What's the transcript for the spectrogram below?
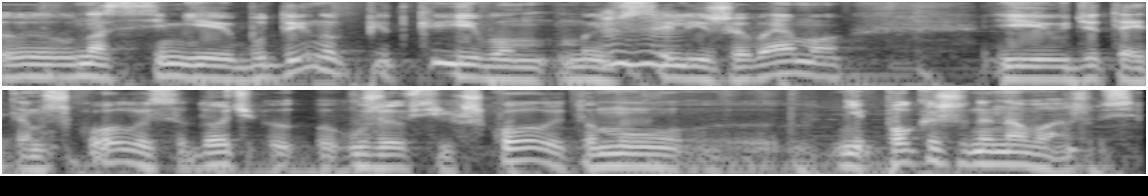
е, у нас з сім'єю будинок під Києвом, ми в селі живемо, і у дітей там школи, садоч, е, уже у всіх школи, тому е, ні, поки що не наважусь.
